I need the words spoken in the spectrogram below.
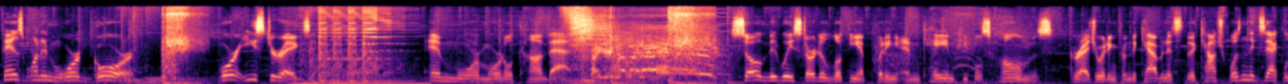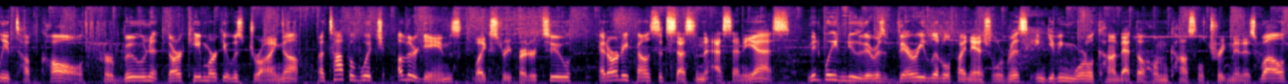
Fans wanted more gore, more Easter eggs, and more Mortal Kombat. So, Midway started looking at putting MK in people's homes. Graduating from the cabinets to the couch wasn't exactly a tough call. Per Boon, the arcade market was drying up, on top of which other games, like Street Fighter II, had already found success in the SNES. Midway knew there was very little financial risk in giving Mortal Kombat the home console treatment as well,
